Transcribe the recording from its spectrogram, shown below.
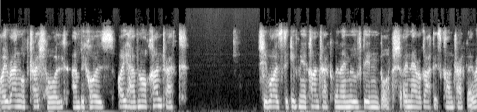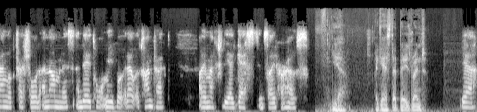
I rang up Threshold and because I have no contract, she was to give me a contract when I moved in, but I never got this contract. I rang up Threshold Anonymous and they told me, but without a contract, I'm actually a guest inside her house. Yeah. I guess that pays rent. Yeah.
